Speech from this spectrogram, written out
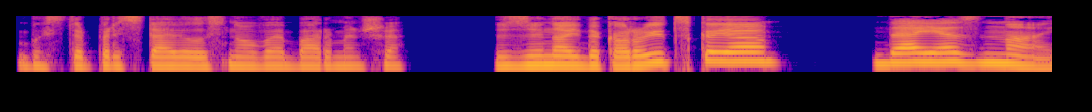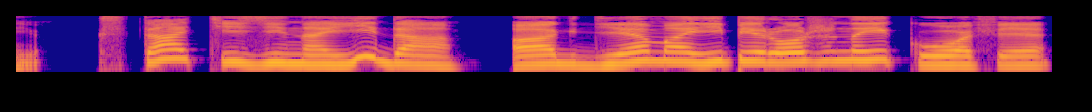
быстро представилась новая барменша. Зинаида Корыцкая. Да, я знаю. Кстати, Зинаида, а где мои пирожные и кофе?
